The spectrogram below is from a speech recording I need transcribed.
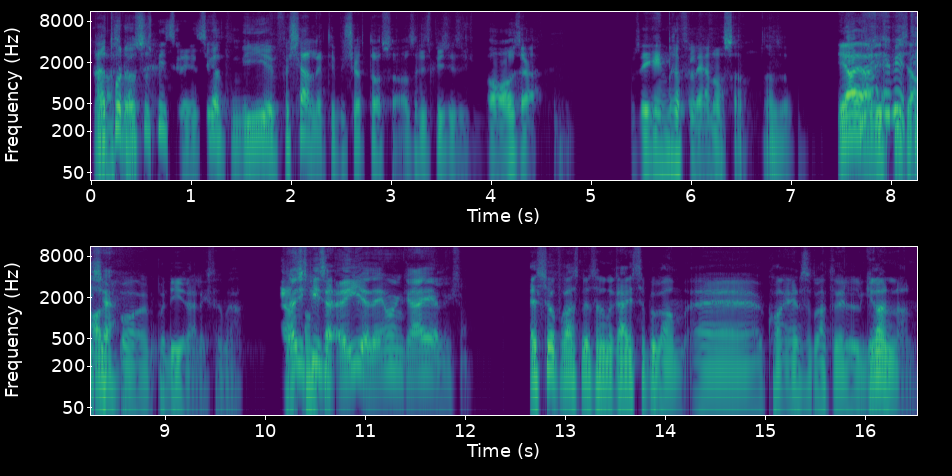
Jeg tror det også spiser de sikkert mye forskjellig type kjøtt også. Altså, De spiser ikke bare indrefileten også. Altså, Ja, ja, de spiser alt på, på dyret, liksom. ja. Ja, de spiser øye, det er jo en greie, liksom. Jeg så forresten et sånn reiseprogram eh, hvor en som drar til Grønland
